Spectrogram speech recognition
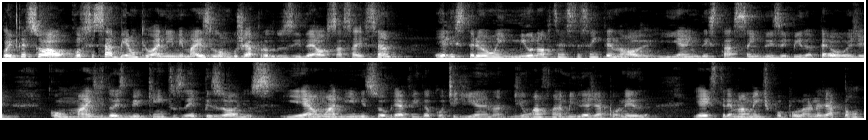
Oi pessoal, vocês sabiam que o anime mais longo já produzido é o Sasai-san? Ele estreou em 1969 e ainda está sendo exibido até hoje, com mais de 2.500 episódios, e é um anime sobre a vida cotidiana de uma família japonesa, e é extremamente popular no Japão.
